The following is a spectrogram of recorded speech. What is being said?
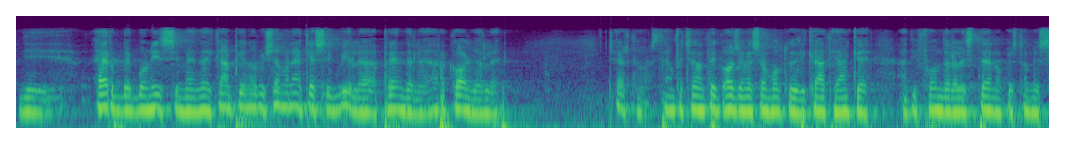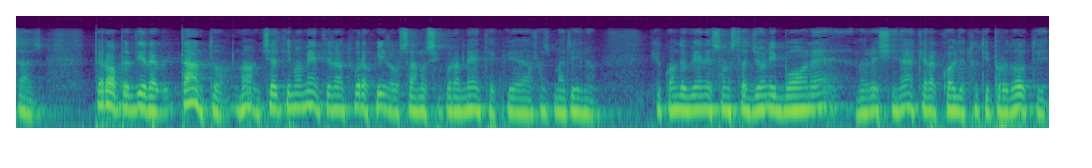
di erbe buonissime nei campi che non riusciamo neanche a seguirle, a prenderle, a raccoglierle. Certo, stiamo facendo tante cose, noi siamo molto dedicati anche a diffondere all'esterno questo messaggio. Però per dire, tanto, no? in certi momenti la natura qui lo sanno sicuramente, qui a Rosmarino, che quando viene, sono stagioni buone non riesci neanche a raccogliere tutti i prodotti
